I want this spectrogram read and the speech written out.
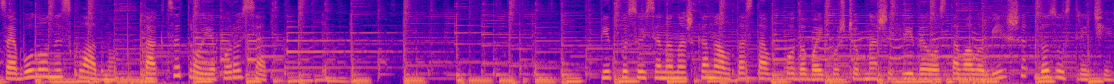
Це було нескладно. Так, це троє поросят. Підписуйся на наш канал та став вподобайку, щоб наших відео ставало більше. До зустрічі!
